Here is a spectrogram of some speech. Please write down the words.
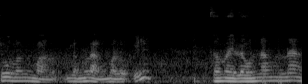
ช่วงหลังมาหลังๆมาเราเอ๊ะทำไมเรานั่งนั่ง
